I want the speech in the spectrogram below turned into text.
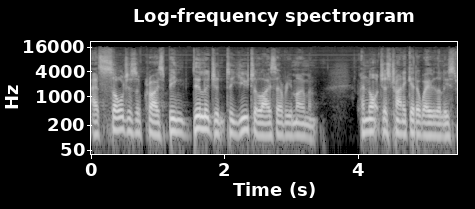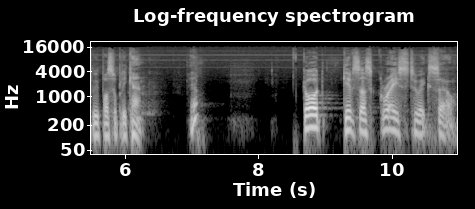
As soldiers of Christ, being diligent to utilize every moment and not just trying to get away with the least we possibly can. Yeah? God gives us grace to excel,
